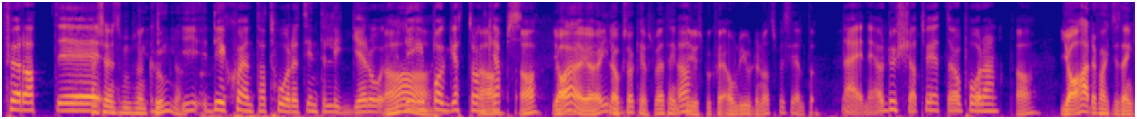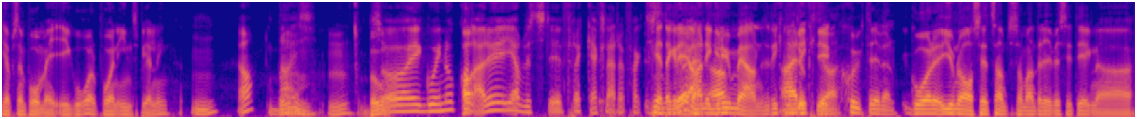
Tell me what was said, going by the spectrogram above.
För att eh, Han känns som en kung då det är skönt att håret inte ligger och Ah. det är bara gött att ha en ja, caps ja, ja, ja, jag gillar också keps men jag tänkte Ja. just på kvällen, om du gjorde något speciellt då? Nej, när jag har duschat vet jag på den Ja Jag hade faktiskt den kepsen på mig igår på en inspelning mm. Ja, Boom. nice. Mm, boom. Så eh, gå in och kolla, det är jävligt eh, fräcka kläder faktiskt. Feta Mm, grejer, han är det. grym med han, riktigt duktig. bra. sjukt driven. Går gymnasiet samtidigt som han driver sitt egna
